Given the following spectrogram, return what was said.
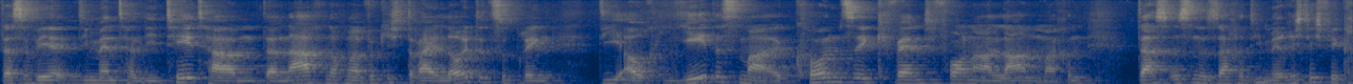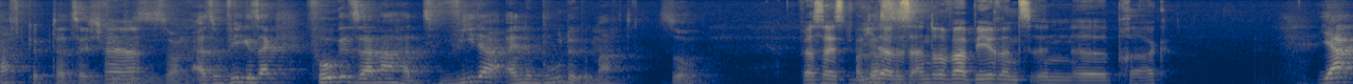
dass wir die Mentalität haben, danach nochmal wirklich drei Leute zu bringen, die auch jedes Mal konsequent vorne Alarm machen, das ist eine Sache, die mir richtig viel Kraft gibt tatsächlich für ja. die Saison. Also wie gesagt, Vogelsammer hat wieder eine Bude gemacht. So. Was heißt wieder? Das, das andere war Behrens in äh, Prag. Ja,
